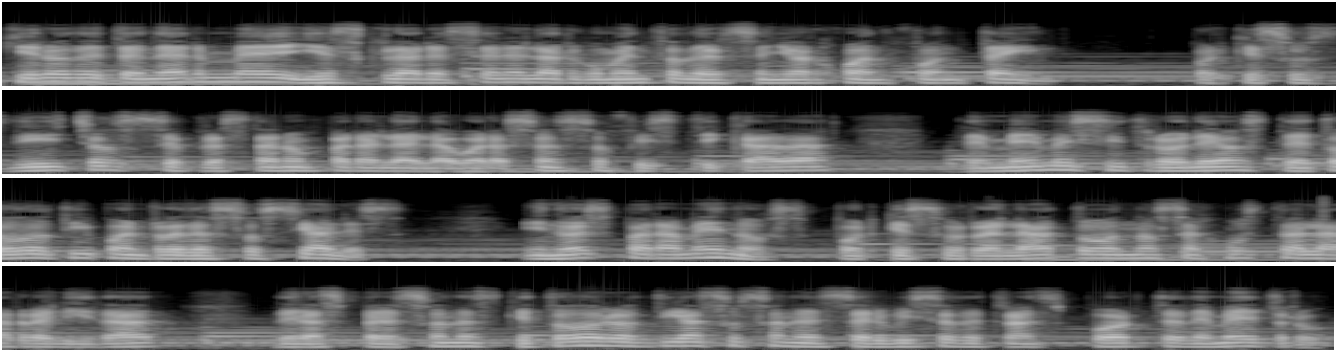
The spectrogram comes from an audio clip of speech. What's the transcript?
Quiero detenerme y esclarecer el argumento del señor Juan Fontaine, porque sus dichos se prestaron para la elaboración sofisticada de memes y troleos de todo tipo en redes sociales, y no es para menos, porque su relato no se ajusta a la realidad de las personas que todos los días usan el servicio de transporte de metro,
